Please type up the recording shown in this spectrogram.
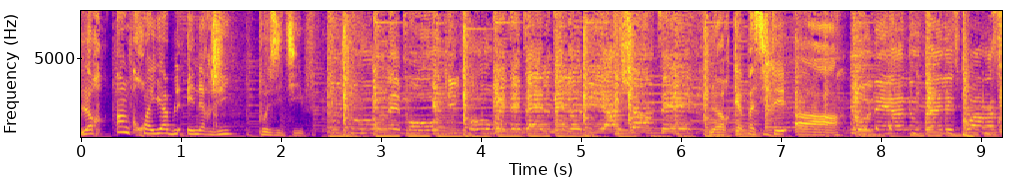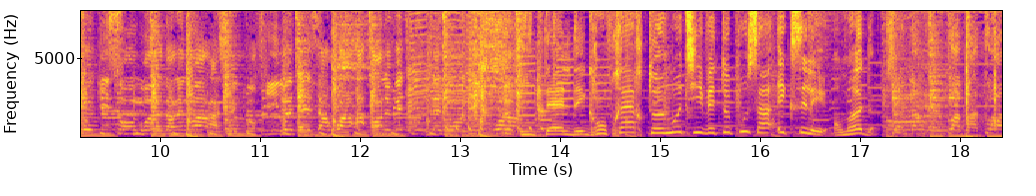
leur incroyable énergie positive. Leur capacité à Donner un nouvel espoir à ceux qui sombrent dans le noir, à ceux pour qui le désarroi a enlevé toutes les d'espoir. qui, tels des grands frères, te motivent et te poussent à exceller en mode Je n'enlève toi pas toi,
